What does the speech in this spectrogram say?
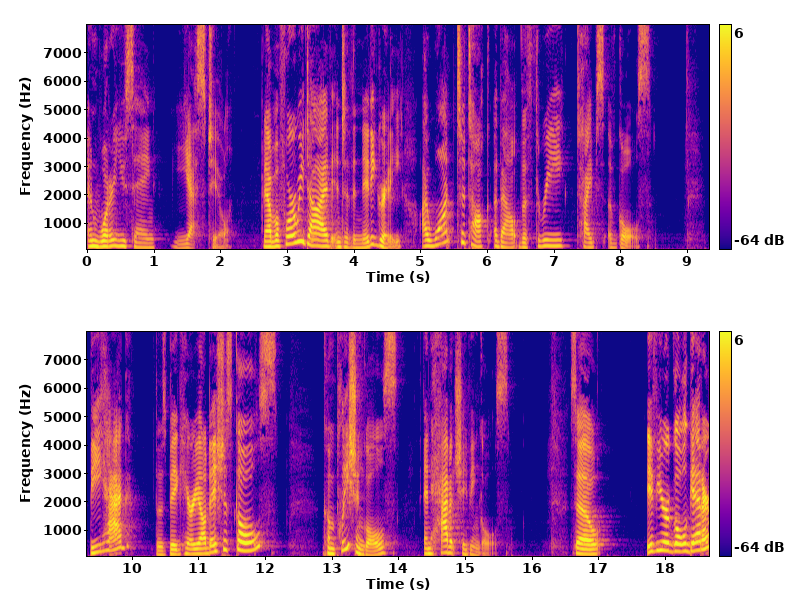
And what are you saying yes to? Now, before we dive into the nitty gritty, I want to talk about the three types of goals BHAG, those big, hairy, audacious goals, completion goals, and habit shaping goals. So, if you're a goal getter,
